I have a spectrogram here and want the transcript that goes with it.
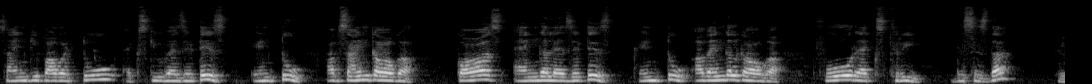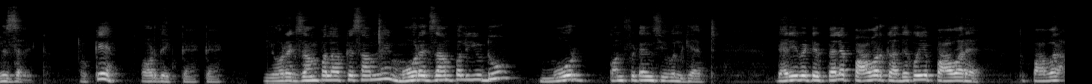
साइन की power two x cube as it is in two अब साइन का होगा। Cos angle as it is in two अब एंगल का होगा। Four x three this is the result okay और देखते हैं। और एग्ज़ाम्पल आपके सामने। More example you do more confidence you will get derivative पहले पावर का। देखो ये पावर है। तो पावर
